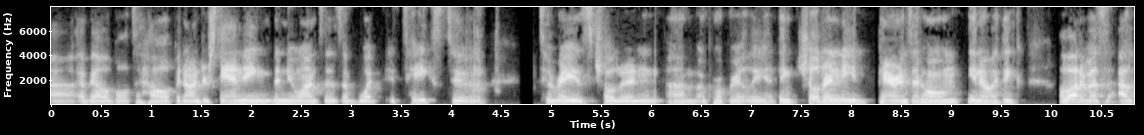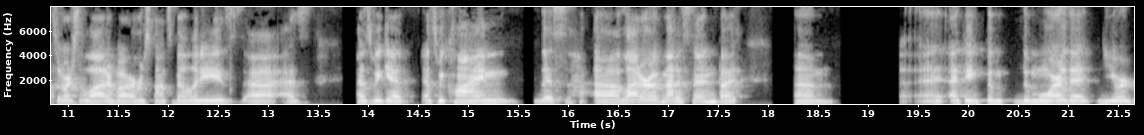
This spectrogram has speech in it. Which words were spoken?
uh, available to help and understanding the nuances of what it takes to to raise children um, appropriately. I think children need parents at home. You know, I think a lot of us outsource a lot of our responsibilities uh, as as we get as we climb this uh, ladder of medicine. But um, I, I think the the more that you're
